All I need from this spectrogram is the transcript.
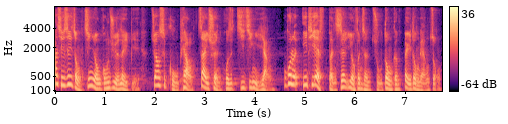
它其实是一种金融工具的类别，就像是股票、债券或是基金一样。不过呢，ETF 本身也有分成主动跟被动两种。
